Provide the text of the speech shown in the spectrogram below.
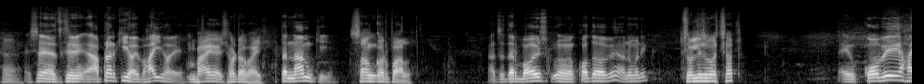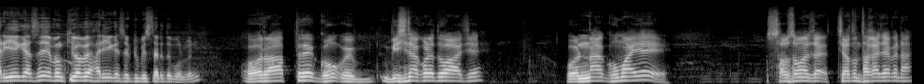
হ্যাঁ। সে- আপনার কি হয় ভাই হয়? ভাই হয় ছোট ভাই। তার নাম কি? শঙ্কর পাল। আচ্ছা তার বয়স কত হবে আনুমানিক? চল্লিশ বছর। এই কবে হারিয়ে গেছে এবং কীভাবে হারিয়ে গেছে একটু বিস্তারিত বলবেন? ও রাত্রে বিছনা করে দেওয়া আছে। ওর না ঘুমায়ে সবসময় চেতন থাকা যাবে না।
